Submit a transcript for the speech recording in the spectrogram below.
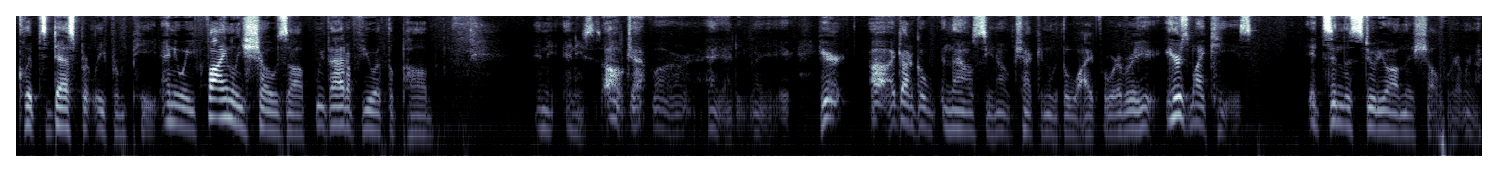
clips desperately from Pete. Anyway, he finally shows up. We've had a few at the pub. And he, and he says, "Oh, Jeff, hey Eddie, here uh, I got to go in the house, you know, check in with the wife or whatever. Here's my keys. It's in the studio on this shelf, whatever." And I,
